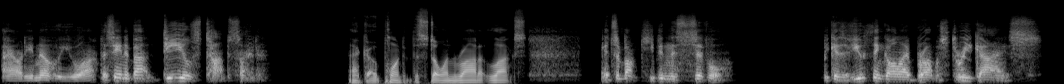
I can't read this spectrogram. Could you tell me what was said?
I already know who you are. This ain't about deals, topsider. Ekko pointed the stolen rod at Lux. It's about keeping this civil. Because if you think all I brought was three guys,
